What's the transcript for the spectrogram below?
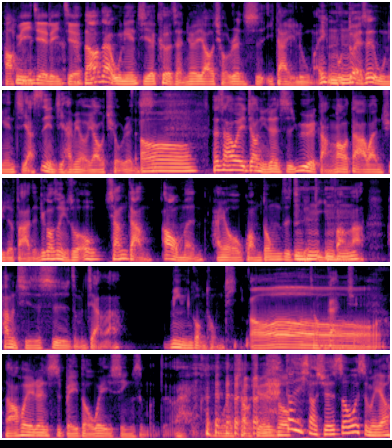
好，理解理解。然后在五年级的课程就会要求认识“一带一路”嘛？哎，不对，是五年级啊，四年级还没有要求认识哦。但是他会教你认识粤港澳大湾区的发展，就告诉你说哦，香港、澳门还有广东这几个地方啊，他们其实是怎么讲啊？命运共同体哦，这种感觉，然后会认识北斗卫星什么的。哎，我小学的时候，到底小学的时候为什么要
